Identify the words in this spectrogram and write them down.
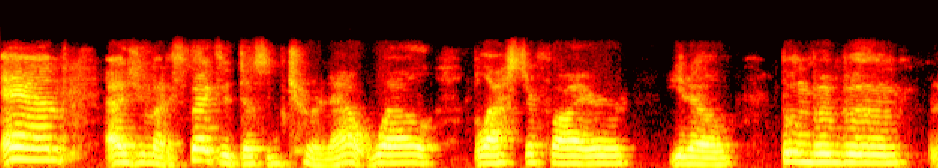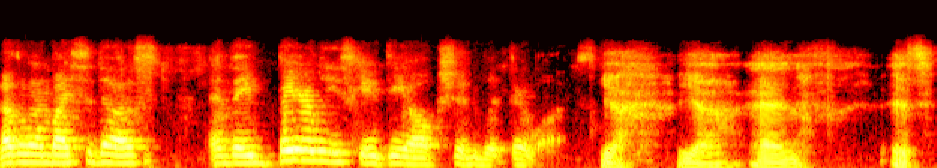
And as you might expect, it doesn't turn out well. Blaster fire, you know, boom, boom, boom. Another one bites the dust, and they barely escape the auction with their lives. Yeah, yeah. And it's,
